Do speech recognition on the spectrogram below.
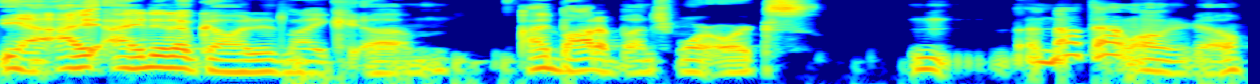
yeah, I, I ended up going and like um I bought a bunch more orcs n- not that long ago.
